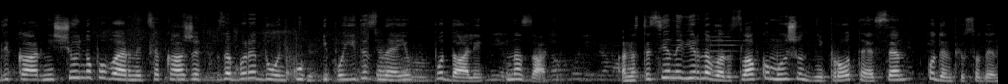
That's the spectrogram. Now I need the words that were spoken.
з лікарні. Щойно повернеться, каже, забере доньку і поїде з нею подалі на захід. Анастасія Невірна, Владислав Комишин, Дніпро, ТСН 1+,1.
